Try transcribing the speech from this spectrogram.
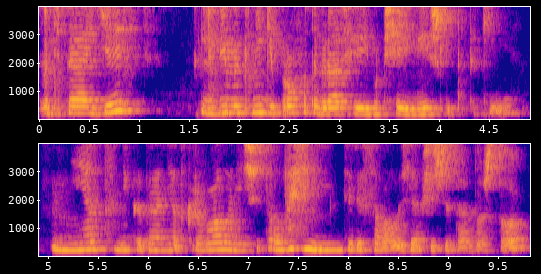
У тебя есть Любимые книги про фотографию и вообще имеешь ли ты такие? Нет, никогда не открывала, не читала, не интересовалась. Я вообще считаю то, что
